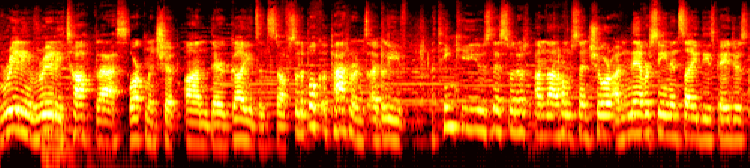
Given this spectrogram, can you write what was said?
really, really top class workmanship on their guides and stuff. So the book of patterns, I believe, I think you use this with it. I'm not 100% sure. I've never seen inside these pages.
